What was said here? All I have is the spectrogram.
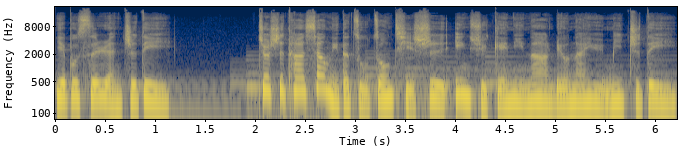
耶布斯人之地，就是他向你的祖宗起誓应许给你那流奶与蜜之地。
